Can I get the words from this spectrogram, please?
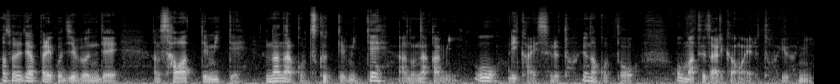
まあ、それでやっぱりこう自分であの触ってみてなんならこう作ってみてあの中身を理解するというようなことををまあ手触り感を得るというふうに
